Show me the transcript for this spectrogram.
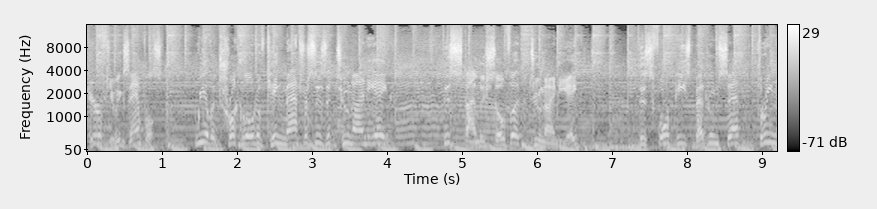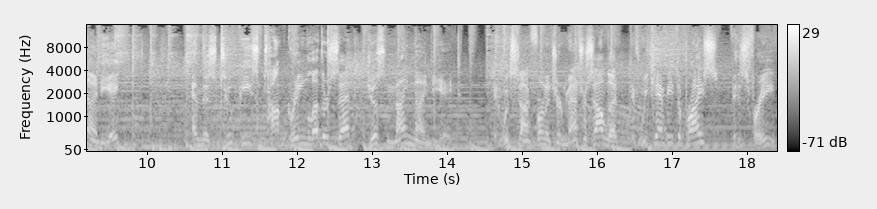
Here are a few examples. We have a truckload of king mattresses at 298. This stylish sofa, 298. This four-piece bedroom set, 398. And this two-piece top grain leather set, just 998. At Woodstock Furniture and Mattress Outlet, if we can't beat the price, it's free.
